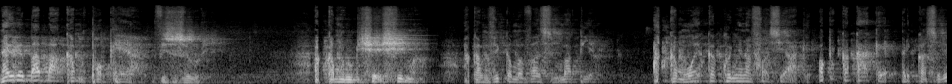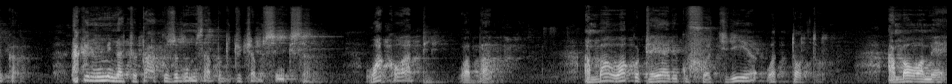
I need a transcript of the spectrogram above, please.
Na yule baba akampokea vizuri. Akamrudisha heshima akamvika mavazi mapya. Akamweka kwenye nafasi yake. Okay, kakake alikasirika. Lakini mimi nachotaka kuzungumza hapo kitu cha msingi sana. Wako wapi? Wa baba. Ambao wako tayari kufuatilia watoto. Ambao wame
